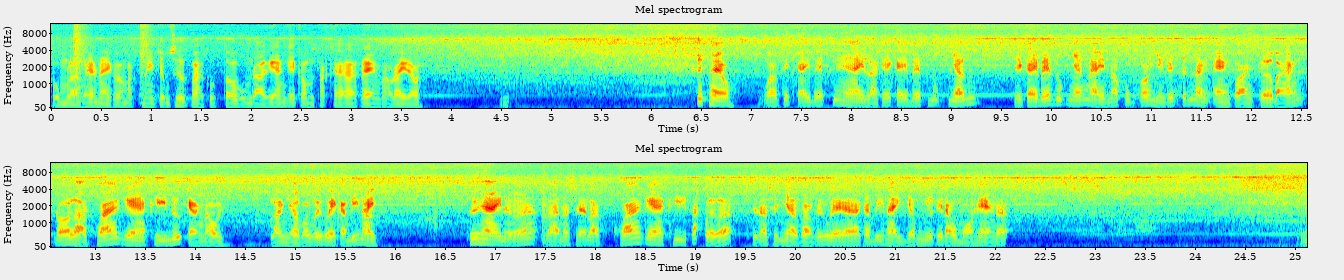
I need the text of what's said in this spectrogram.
cũng là bé này có mặt men chống xước và cô tôi cũng đã gắn cái công tắc à, rang vào đây rồi tiếp theo, qua cái cây bếp thứ hai là cái cây bếp nút nhấn. Thì cây bếp nút nhấn này nó cũng có những cái tính năng an toàn cơ bản, đó là khóa ga khi nước cạn nồi là nhờ vào cái que cảm biến này. Thứ hai nữa là nó sẽ là khóa ga khi tắt lửa, thì nó sẽ nhờ vào cái que cảm biến này giống như cái đầu mỏ hàng đó. Ừ.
